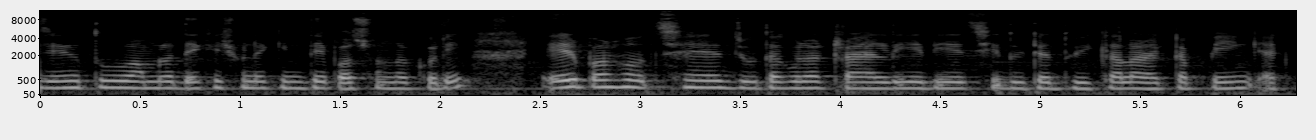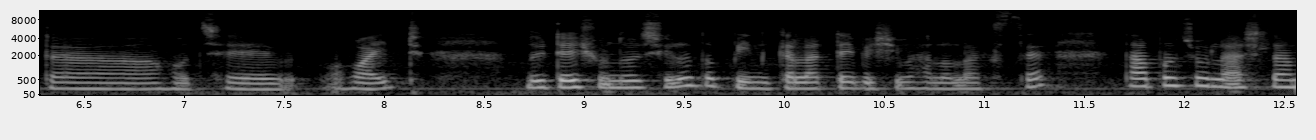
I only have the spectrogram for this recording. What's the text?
যেহেতু আমরা দেখে শুনে কিনতে পছন্দ করি। এরপর হচ্ছে জুতাগুলো ট্রায়াল দিয়ে দিয়েছি, দুইটা দুই কালার একটা পিঙ্ক একটা হচ্ছে হোয়াইট দুইটাই সুন্দর ছিল, তো পিঙ্ক কালারটাই বেশি ভালো লাগছে। তারপর চলে আসলাম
